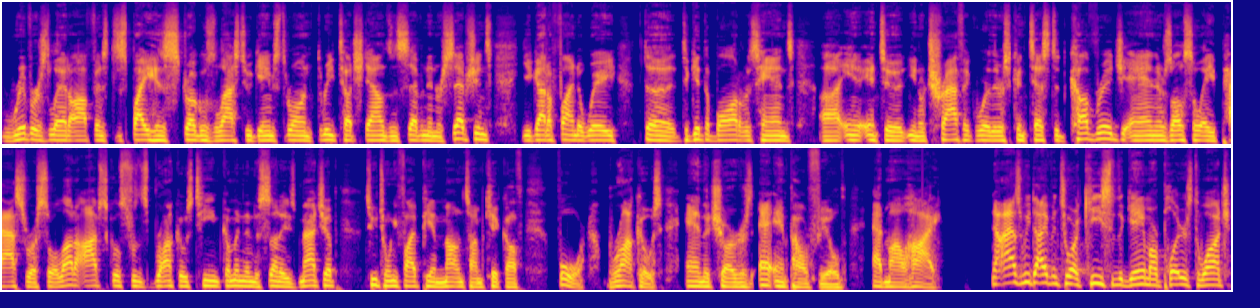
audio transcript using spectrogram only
Rivers led offense, despite his struggles the last two games, throwing three touchdowns and seven interceptions. You got to find a way to, to get the ball out of his hands uh, in, into, you know, traffic where there's contested coverage and there's also a pass rush. So a lot of obstacles for this Broncos team coming into Sunday's matchup, 2:25 p.m. Mountain Time kickoff for Broncos and the Chargers at Empower Field at Mile High. Now, as we dive into our keys to the game, our players to watch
